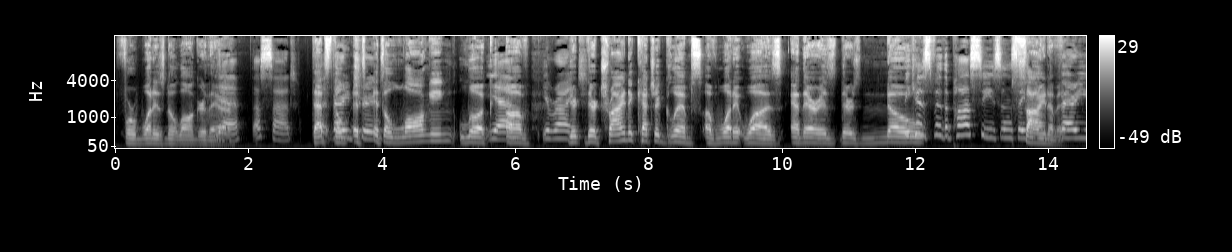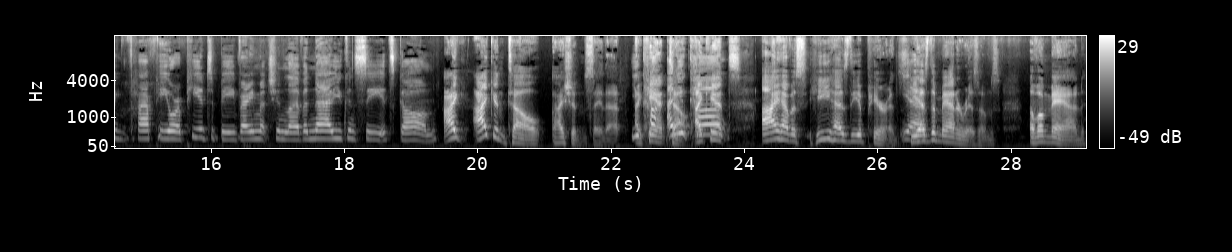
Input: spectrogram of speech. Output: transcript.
for what is no longer there. Yeah, that's sad. That's the it's it's a longing look Yeah, of you're right. You're, they're trying to catch a glimpse of what it was, and there is there's no Because for the past seasons, they've Sign been of it. very happy or appeared to be very much in love, and now you can see it's gone. I I can tell. I shouldn't say that. You I can't can't- and tell. can't. I can't- I have a. He has the appearance. He has the mannerisms of a man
